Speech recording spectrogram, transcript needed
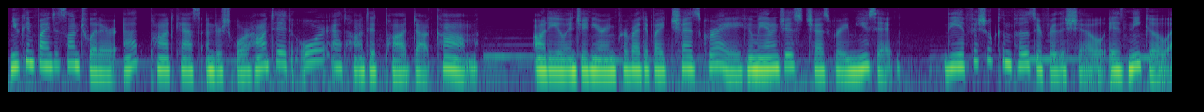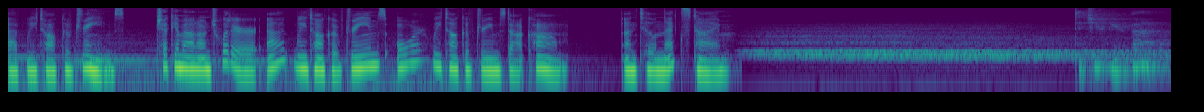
You can find us on Twitter at podcast underscore haunted or at hauntedpod.com. Audio engineering provided by Chaes Gray, who manages Chaes Gray Music. The official composer for the show is Nico at We Talk of Dreams. Check him out on Twitter at We Talk of Dreams or WeTalkOfDreams.com. Until next time. Did you hear that?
